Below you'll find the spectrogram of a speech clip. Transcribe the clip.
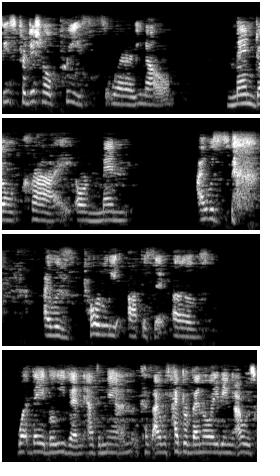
these traditional priests where you know men don't cry or men I was I was totally opposite of what they believe in as a man because I was hyperventilating, I was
